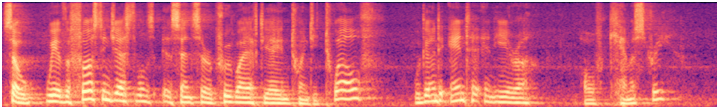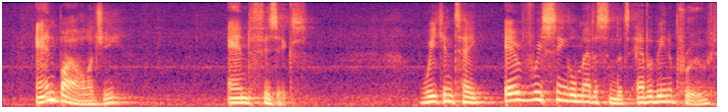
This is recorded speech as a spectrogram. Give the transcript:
So we have the first ingestible sensor approved by FDA in 2012. We're going to enter an era of chemistry and biology and physics we can take every single medicine that's ever been approved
